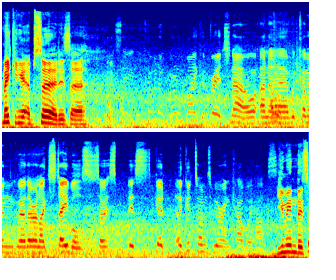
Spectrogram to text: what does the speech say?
making it absurd is uh, We're coming up, we're on Byker Bridge now, and uh, Oh. we're coming where there are like stables, so it's it's good a good time to be wearing cowboy hats. You mean there's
